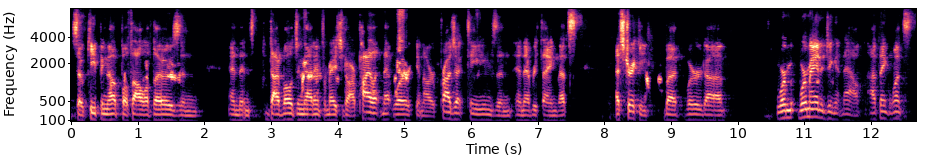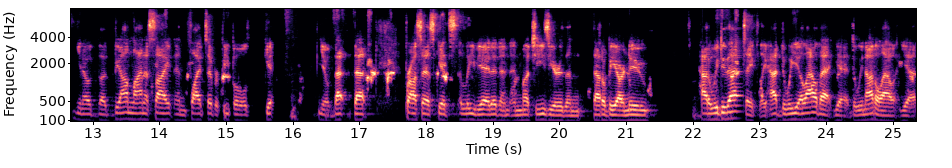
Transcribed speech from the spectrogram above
So keeping up with all of those and and then divulging that information to our pilot network and our project teams and, and everything that's that's tricky. But we're uh, we're we're managing it now. I think once you know the beyond line of sight and flights over people get you know that that process gets alleviated and, and much easier then that'll be our new how do we do that safely? How do we allow that yet? Do we not allow it yet?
